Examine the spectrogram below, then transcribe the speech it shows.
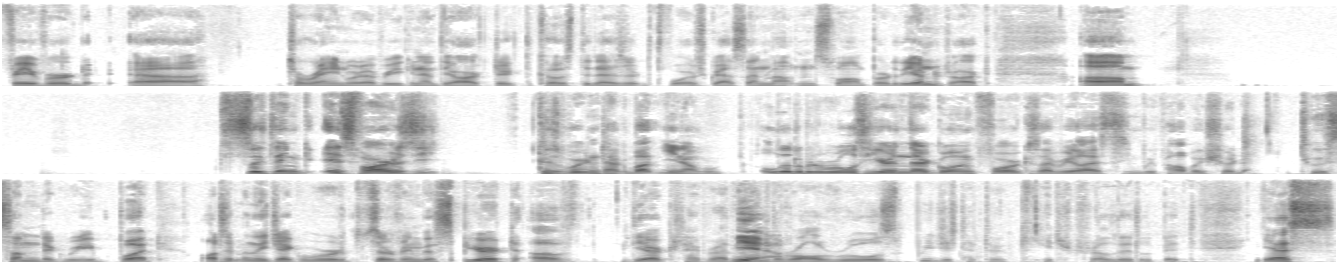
favored uh, terrain, whatever you can have the Arctic, the coast, the desert, the forest, grassland, mountain, swamp, or the Underdark. Um, so I think as far as because we're gonna talk about you know a little bit of rules here and there going forward, because I realize we probably should to some degree, but ultimately, Jacob, we're observing the spirit of the archetype rather Yeah. than the raw rules. We just have to cater for a little bit. Yes,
